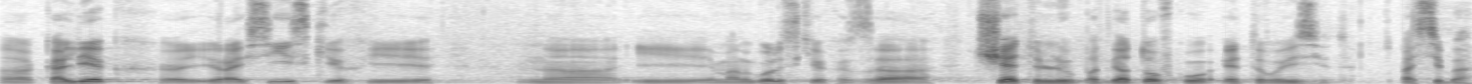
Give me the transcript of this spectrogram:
э, коллег э, и российских, и, э, и монгольских за тщательную подготовку этого визита. Спасибо.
